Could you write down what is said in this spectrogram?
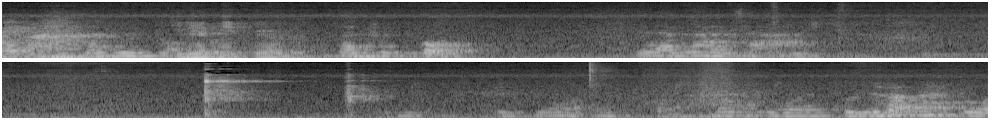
เวลามันมีกกิฎเลสไม่เกิดมันถูกกฎด้วยอำนาจศาลน่ากลัวคุณยอดน่ากลัว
